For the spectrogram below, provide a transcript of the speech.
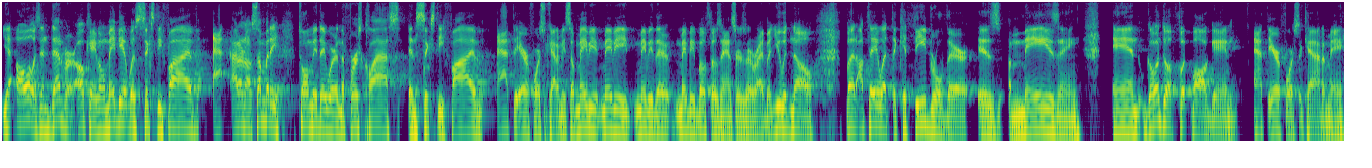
Yeah. Oh, it was in Denver. Okay. Well, maybe it was 65. At, I don't know. Somebody told me they were in the first class in 65 at the Air Force Academy. So maybe, maybe, maybe there, maybe both those answers are right, but you would know. But I'll tell you what, the cathedral there is amazing. And going to a football game at the Air Force Academy,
